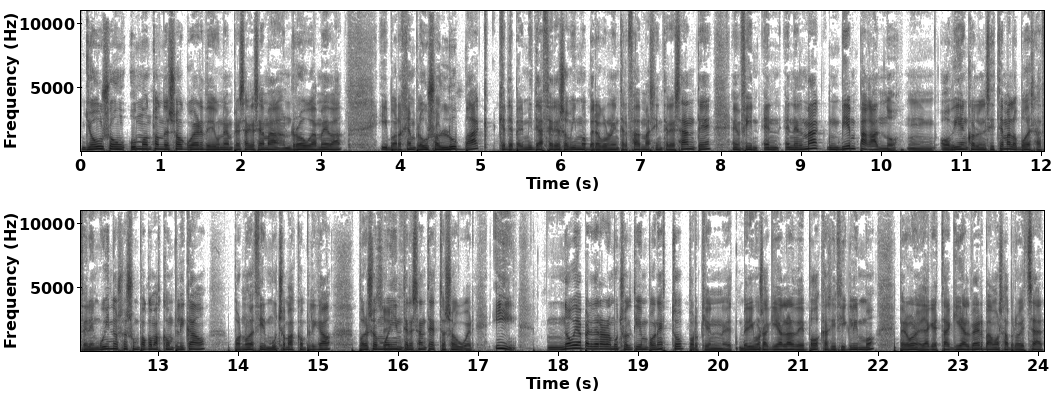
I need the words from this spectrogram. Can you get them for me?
Yo uso un, montón de software de una empresa que se llama Rogue Ameba y, por ejemplo, uso Loopback, que te permite hacer eso mismo, pero con una interfaz más interesante. En fin, en, el Mac, bien pagando mm, o bien con el sistema lo puedes hacer. En Windows es un poco más complicado, por no decir mucho más complicado, por eso es muy interesante este software. Y no voy a perder ahora mucho el tiempo en esto, porque venimos aquí a hablar de podcast y ciclismo, pero bueno, ya que está aquí Albert, vamos a aprovechar.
